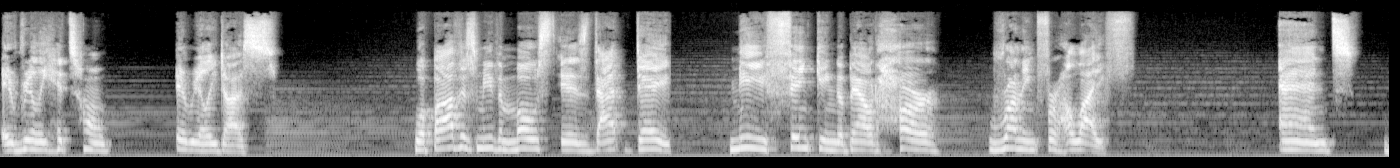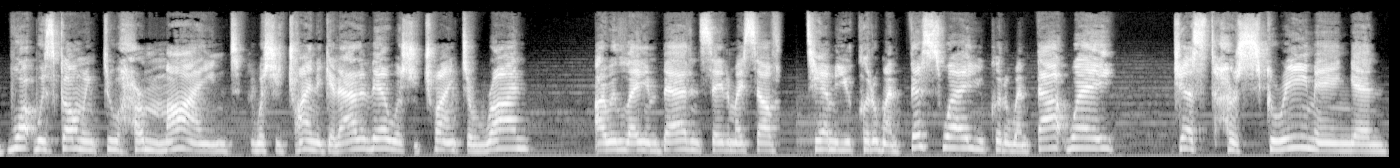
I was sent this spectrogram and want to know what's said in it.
it really hits home. It really does. What bothers me the most is that day, me thinking about her running for her life and what was going through her mind. Was she trying to get out of there? Was she trying to run? I would lay in bed and say to myself, Tammy, you could have went this way. You could have went that way. Just her screaming and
